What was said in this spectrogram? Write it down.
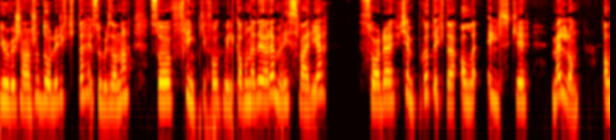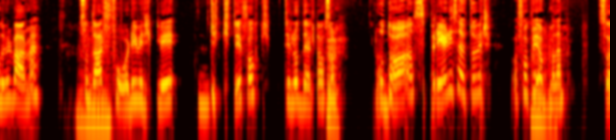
Eurovision har så dårlig rykte i Storbritannia, så flinke folk vil ikke ha noe med det å gjøre. Men i Sverige så er det kjempegodt rykte. Alle elsker Mellon. Alle vil være med. Så der får de virkelig dyktige folk til å delta også. Og da sprer de seg utover, og folk vil jobbe med dem. Så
